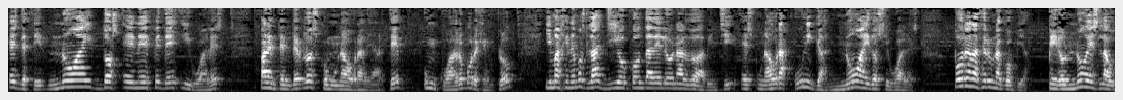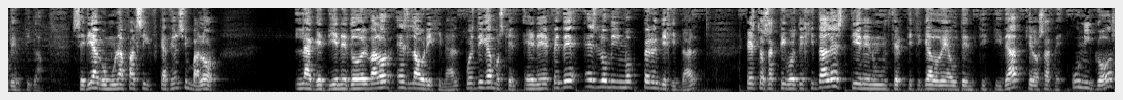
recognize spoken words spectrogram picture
es decir, no hay dos NFT iguales. Para entenderlo es como una obra de arte, un cuadro, por ejemplo. Imaginemos la Gioconda de Leonardo da Vinci, es una obra única, no hay dos iguales. Podrán hacer una copia, pero no es la auténtica. Sería como una falsificación sin valor la que tiene todo el valor es la original. Pues digamos que el NFT es lo mismo pero en digital. Estos activos digitales tienen un certificado de autenticidad que los hace únicos,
